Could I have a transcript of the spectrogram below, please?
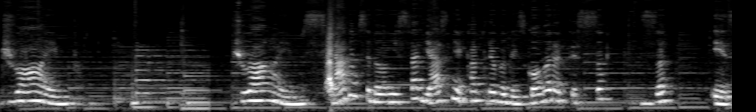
drive. Drives. Nadam se da vam je sad jasnije kako treba da izgovarate s, z, iz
